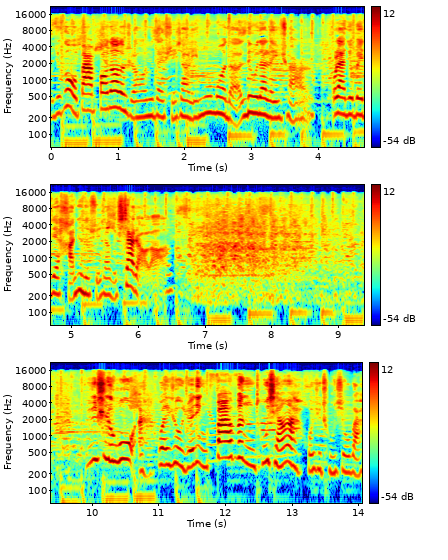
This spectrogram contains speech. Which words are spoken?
我就跟我爸报道的时候，就在学校里默默的溜达了一圈儿，我俩就被这寒碜的学校给吓着了。于是乎啊，怪兽决定发愤图强啊，回去重修吧。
